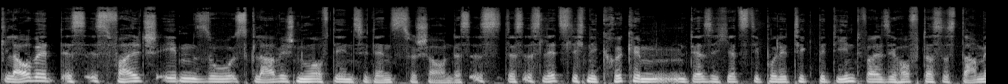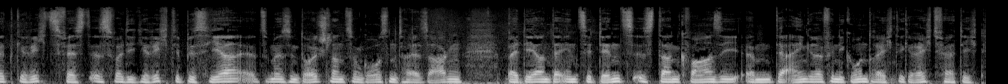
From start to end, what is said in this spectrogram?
glaube, es ist falsch, eben so sklavisch nur auf die Inzidenz zu schauen. Das ist, das ist letztlich eine Krücke, der sich jetzt die Politik bedient, weil sie hofft, dass es damit gerichtsfest ist, weil die Gerichte bisher, äh, zumindest in Deutschland zum großen Teil sagen, bei der und der Inzidenz ist dann quasi ähm, der Eingriff in die Grundrechte gerechtfertigt.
